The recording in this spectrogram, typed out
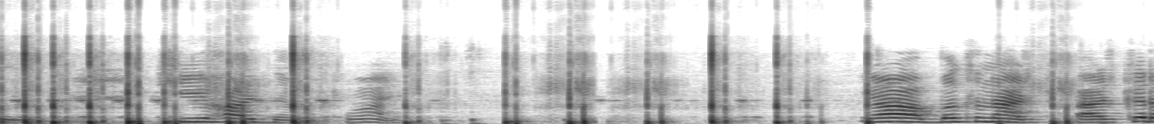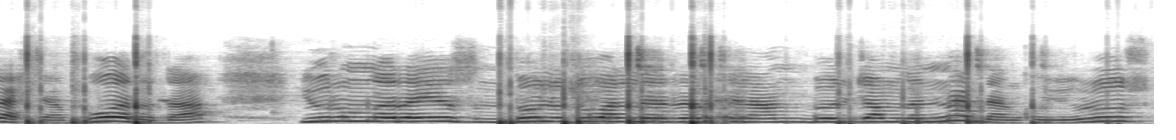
demek. Ki hay demek. Vay. Ya bakın ar- arkadaşlar bu arada yorumlara yazın böyle duvarlara falan böyle camları nereden koyuyoruz?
